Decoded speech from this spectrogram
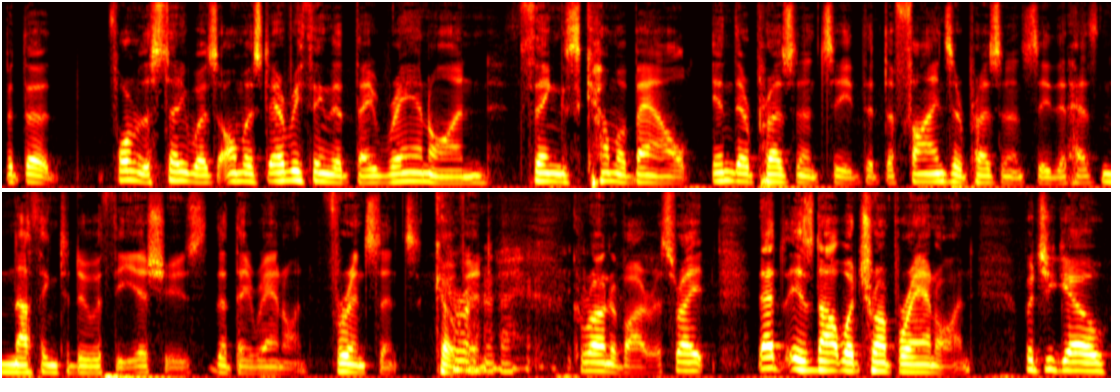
but the form of the study was almost everything that they ran on things come about in their presidency that defines their presidency that has nothing to do with the issues that they ran on. For instance, COVID, coronavirus, coronavirus right? That is not what Trump ran on. But you go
